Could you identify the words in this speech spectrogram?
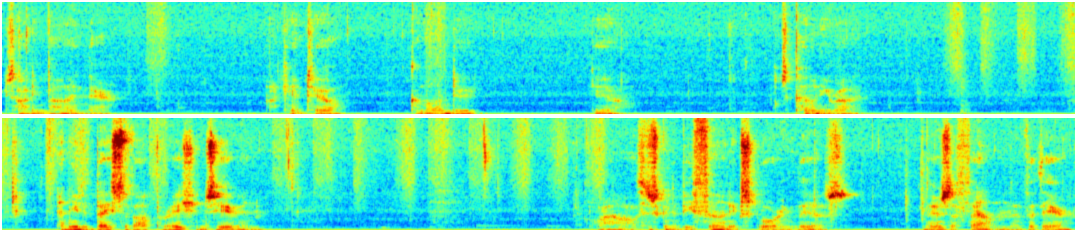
He's hiding behind there. I can't tell. Come on, dude. Yeah. It's a pony, right? I need a base of operations here and wow, this is going to be fun exploring this. There's a fountain over there.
